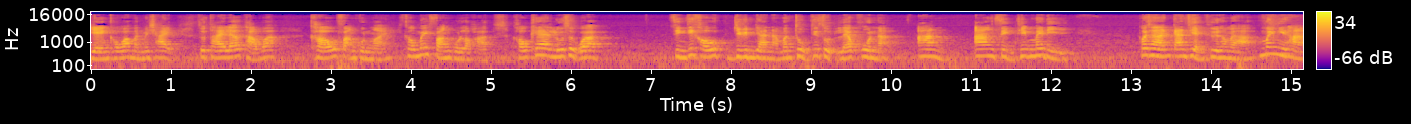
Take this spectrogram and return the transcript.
แย้งเขาว่ามันไม่ใช่ สุดท้ายแล้วถามว่า เขาฟังคุณไหม เขาไม่ฟังคุณหรอกค่ะ เขาแค่รู้สึกว่า สิ่งที่เขายืนยันอะ มันถูกที่สุดแล้วคุณอะ อ้างอ้างสิ่งที่ไม่ดี เพราะฉะนั้นการเถียงคือทำไมคะไม่มีทาง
